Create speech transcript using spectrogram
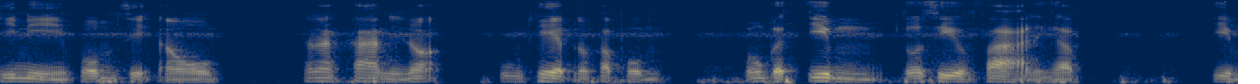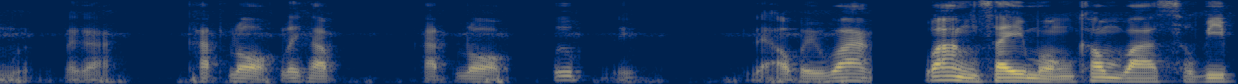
ที่นี้ผมสิเอาธนาคารนี่เนาะกรุงเทพเนาะครับผมผมก็จิ้มตัวสีฟ้านี่ครับจิ้มแล้วก็คัดลอกเลยครับคัดลอกปุ๊บนี่แล้วเอาไปว่างว่างใส่หมองคำว่าสวิป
